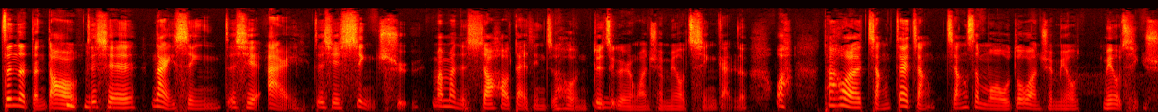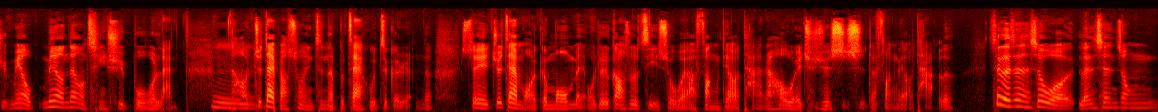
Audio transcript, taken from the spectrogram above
真的等到这些 耐心、这些爱、这些兴趣慢慢的消耗殆尽之后，你对这个人完全没有情感了。哇，他后来讲再讲讲什么，我都完全没有。没有情绪，没有没有那种情绪波澜，然后就代表说你真的不在乎这个人了。所以就在某一个 moment，我就告诉自己说我要放掉他，然后我也确确实实的放掉他了。这个真的是我人生中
